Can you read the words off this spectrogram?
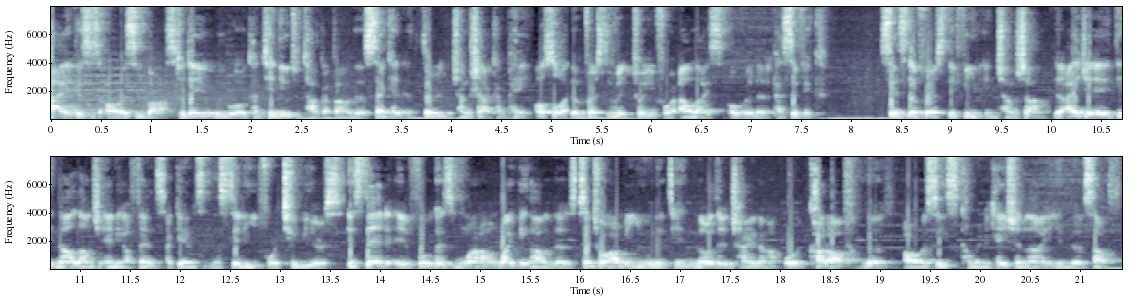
Hi, this is RC Boss. Today we will continue to talk about the second and third Changsha campaign, also the first victory for Allies over the Pacific. Since the first defeat in Changsha, the IJA did not launch any offense against the city for two years. Instead, it focused more on wiping out the Central Army units in northern China or cut off the ROC's communication line in the south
